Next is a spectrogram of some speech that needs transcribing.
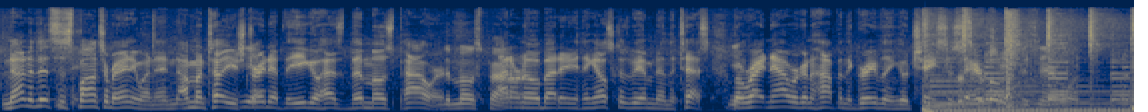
none of this is sponsored by anyone, and I'm gonna tell you straight Yeah. up, the Ego has the most power. The most power. I don't know about anything else because we haven't done the test. Yeah. But right now, we're gonna hop in the Gravely and go chase this Let's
